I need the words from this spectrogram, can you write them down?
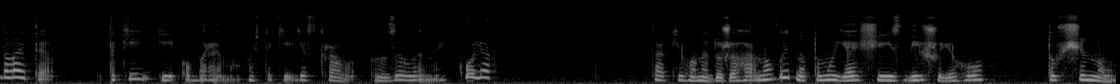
Давайте такий і оберемо. Ось такий яскраво зелений колір. Так, його не дуже гарно видно, тому я ще й збільшу його товщину.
